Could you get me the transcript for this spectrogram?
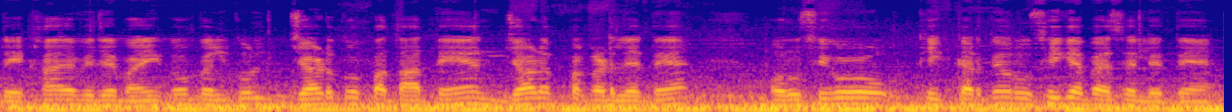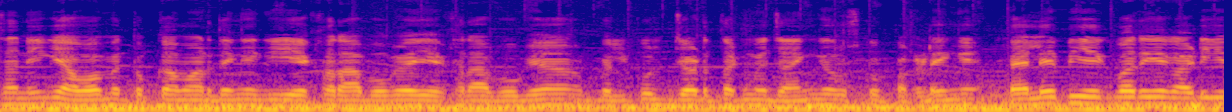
देखा है विजय भाई को, बिल्कुल जड़ को बताते हैं, जड़ पकड़ लेते हैं और उसी को ठीक करते हैं और उसी के पैसे लेते हैं। ऐसा नहीं कि हवा में तुक्का मार देंगे कि ये खराब हो गया, ये खराब हो गया, बिल्कुल जड़ तक में जाएँगे और उसको पकड़ेंगे। पहले भी एक बार ये गाड़ी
